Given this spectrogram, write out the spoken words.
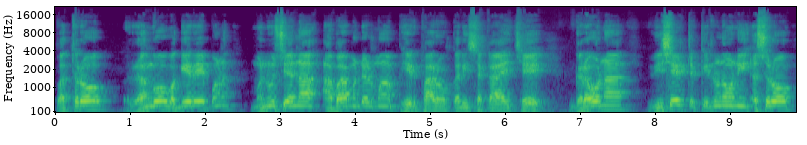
પથ્થરો, રંગો વગેરે પણ મનુષ્યના આભામંડળમાં ફેરફારો કરી શકાય છે. ગ્રહોના વિશિષ્ટ કિરણોની અસરો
